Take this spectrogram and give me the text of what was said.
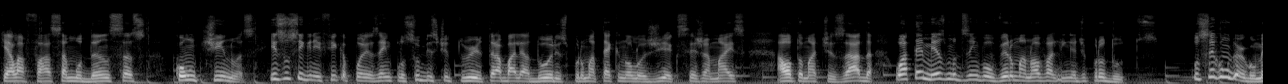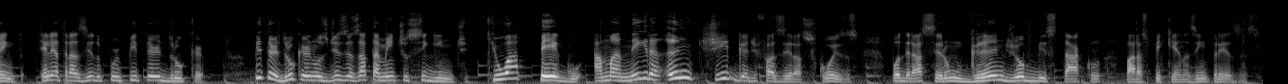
que ela faça mudanças contínuas. Isso significa, por exemplo, substituir trabalhadores por uma tecnologia que seja mais automatizada ou até mesmo desenvolver uma nova linha de produtos. O segundo argumento ele é trazido por Peter Drucker. Peter Drucker nos diz exatamente o seguinte, que o apego à maneira antiga de fazer as coisas poderá ser um grande obstáculo para as pequenas empresas.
